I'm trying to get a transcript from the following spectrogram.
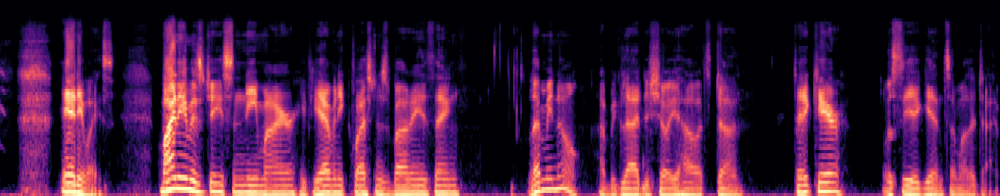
Anyways, my name is Jason Niemier. If you have any questions about anything, let me know. I'd be glad to show you how it's done. Take care. We'll see you again some other time.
